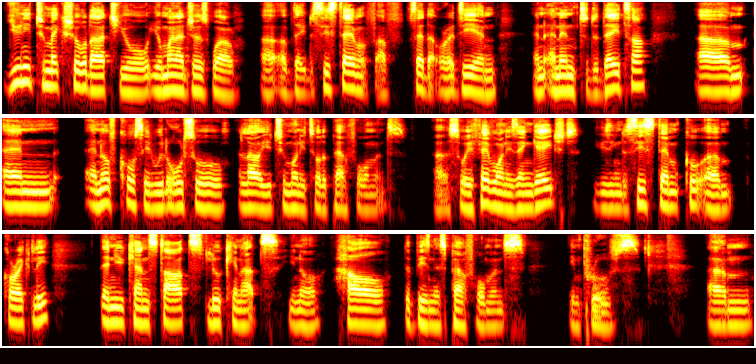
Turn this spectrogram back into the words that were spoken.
you need to make sure that your your managers well uh, update the system. I've, said that already, and and and enter the data, um, and and of course it will also allow you to monitor the performance. Uh, so if everyone is engaged using the system co- um, correctly, then you can start looking at you know how the business performance improves. Um,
